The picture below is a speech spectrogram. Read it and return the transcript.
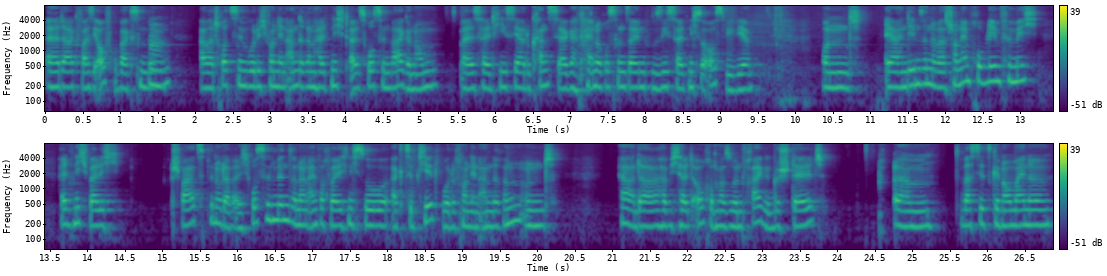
äh, da quasi aufgewachsen bin. Mhm. Aber trotzdem wurde ich von den anderen halt nicht als Russin wahrgenommen. weil es halt hieß, ja, du kannst ja gar keine Russin sein, du siehst halt nicht so aus wie wir. Und ja, in dem Sinne war es schon ein Problem für mich. Halt nicht, weil ich schwarz bin oder weil ich Russin bin, sondern einfach, weil ich nicht so akzeptiert wurde von den anderen. Und ja, da habe ich halt auch immer so in Frage gestellt, ähm, was jetzt genau meine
